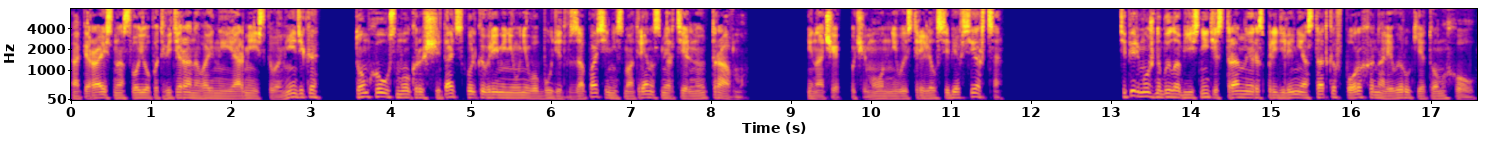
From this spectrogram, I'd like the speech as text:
Опираясь на свой опыт ветерана войны и армейского медика, том Хоу смог рассчитать, сколько времени у него будет в запасе, несмотря на смертельную травму. Иначе почему он не выстрелил себе в сердце? Теперь можно было объяснить и странное распределение остатков пороха на левой руке Тома Хоу.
